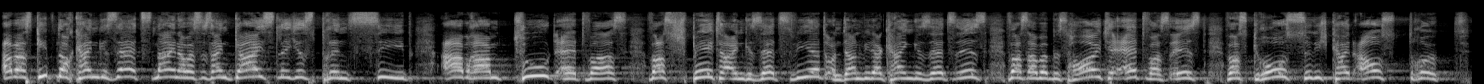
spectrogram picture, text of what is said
Aber es gibt noch kein Gesetz. Nein, aber es ist ein geistliches Prinzip. Abraham tut etwas, was später ein Gesetz wird und dann wieder kein Gesetz ist, was aber bis heute etwas ist, was Großzügigkeit ausdrückt.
